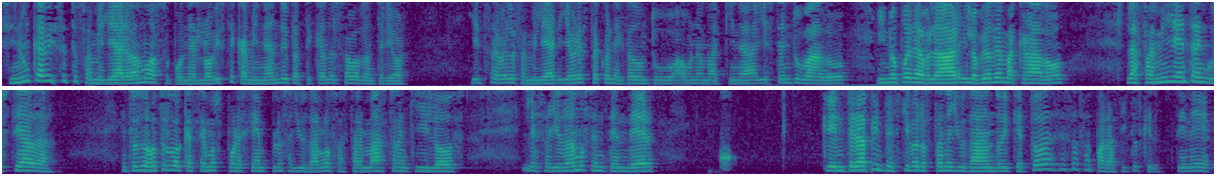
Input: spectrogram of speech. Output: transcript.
Si nunca viste a tu familiar, vamos a suponer, lo viste caminando y platicando el sábado anterior, y entonces a ver al familiar y ahora está conectado un tubo a una máquina y está entubado y no puede hablar y lo veo demacrado, la familia entra angustiada. Entonces nosotros lo que hacemos, por ejemplo, es ayudarlos a estar más tranquilos, les ayudamos a entender que en terapia intensiva lo están ayudando y que todos esos aparatitos que tiene,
